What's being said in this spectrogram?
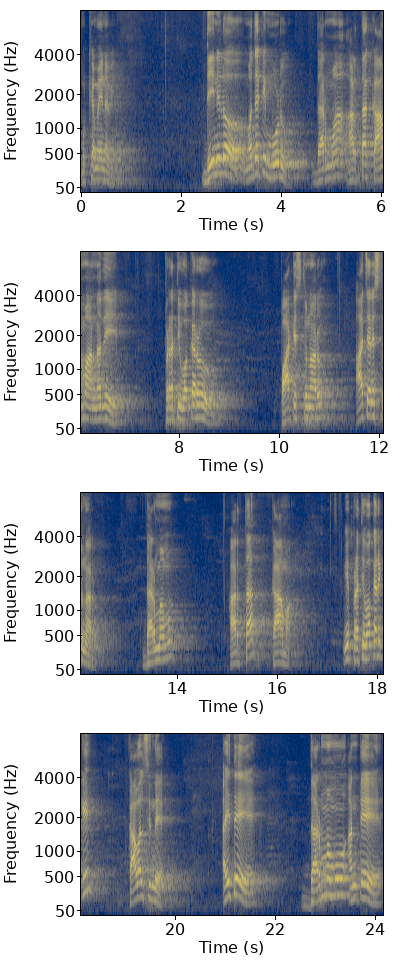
ముఖ్యమైనవి. దీనిలో మొదటి మూడు ధర్మ అర్థ కామ అన్నది ప్రతి ఒక్కరూ పాటిస్తున్నారు. ఆచరిస్తున్నారు. ధర్మము అర్థ కామ. ఇవి ప్రతి ఒక్కరికి కావాల్సిందే. అయితే ధర్మము అంటే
